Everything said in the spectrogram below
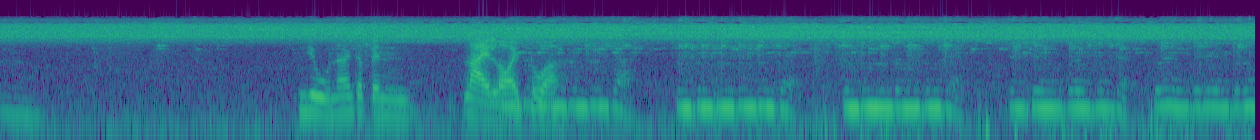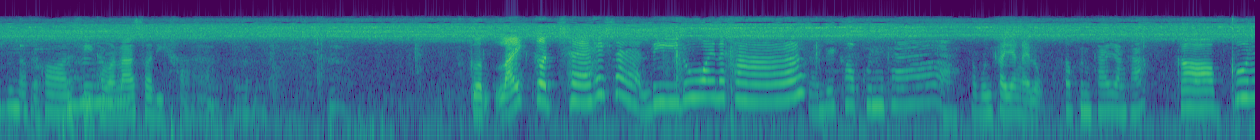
อืมอยู่น่าจะเป็น หลายร้อยตัว นครศรีธรรมราชสวัสดีค่ะ กดไลค์ กดแชร์ให้แสนดีด้วยนะคะแสนดีขอบคุณค่ะ ขอบคุณค่ะยังไงลูก ขอบคุณค่ะยังคะ ขอบคุณ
